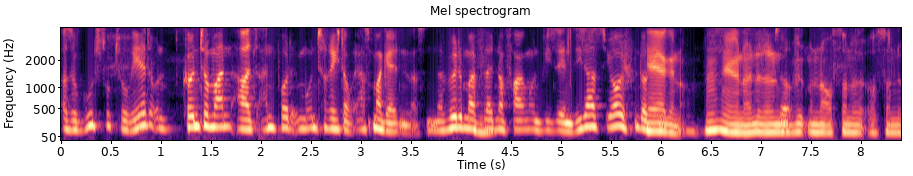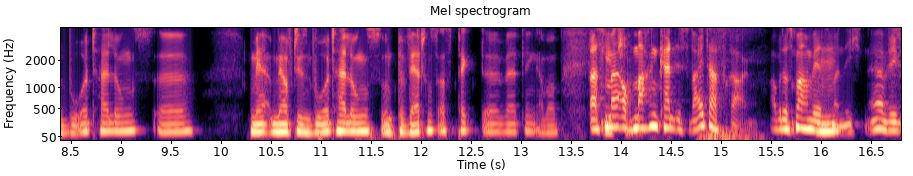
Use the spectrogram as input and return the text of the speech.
also gut strukturiert und könnte man als Antwort im Unterricht auch erstmal gelten lassen. Da würde man mhm. vielleicht noch fragen, und wie sehen Sie das? Ja, ich finde das. Ja, ja, genau. Ja, genau. Dann so. wird man auf so eine, auf so eine Beurteilungs- äh, mehr, mehr auf diesen Beurteilungs- und Bewertungsaspekt äh, Wert legen. Aber Was man schon. auch machen kann, ist weiterfragen. Aber das machen wir jetzt mhm. mal nicht. Ne? Wir,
